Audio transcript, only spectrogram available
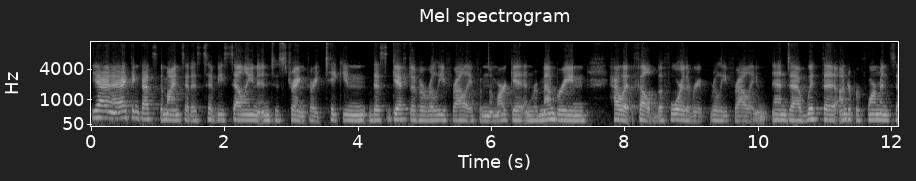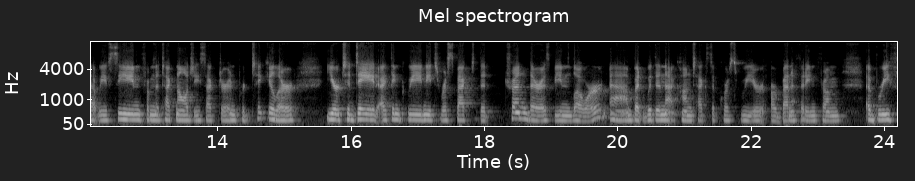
Yeah, and I think that's the mindset is to be selling into strength, right? Taking this gift of a relief rally from the market and remembering how it felt before the re- relief rally. And uh, with the underperformance that we've seen from the technology sector in particular year to date, I think we need to respect the trend there as being lower. Um, but within that context, of course, we are, are, benefiting from a brief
